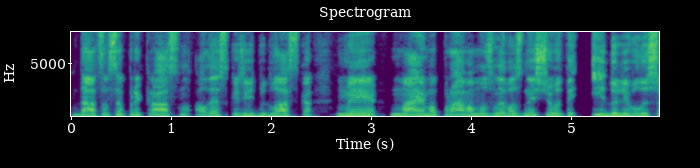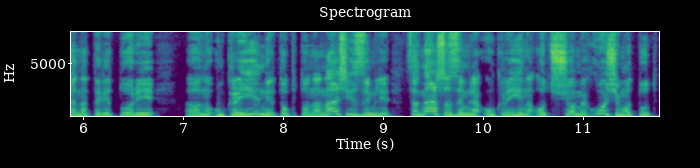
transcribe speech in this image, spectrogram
Да, це все прекрасно, але скажіть, будь ласка, ми маємо право, можливо, знищувати ідолів лише на території України, тобто на нашій землі. Це наша земля, Україна. От що ми хочемо тут,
